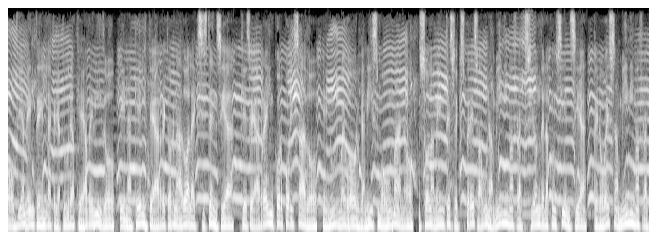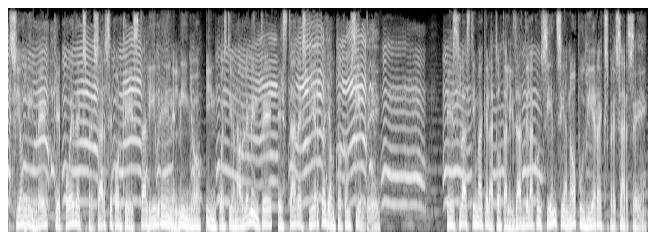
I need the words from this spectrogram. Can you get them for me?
obviamente en la criatura que ha venido, en aquel que ha retornado a la existencia, que se ha reincorporizado, en un nuevo organismo humano, solamente se expresa una mínima fracción de la conciencia, pero esa mínima fracción libre, que puede expresarse porque está libre en el niño, incuestionablemente, está despierta y autoconsciente. Es lástima que la totalidad de la conciencia no pudiera expresarse.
